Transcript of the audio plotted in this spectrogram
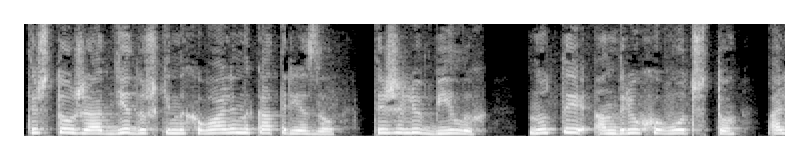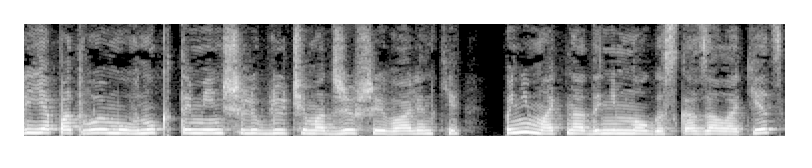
ты что же от дедушкиных валенок отрезал? Ты же любил их. Ну ты, Андрюха, вот что. Али я, по-твоему, внука-то меньше люблю, чем отжившие валенки? Понимать надо немного», — сказал отец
